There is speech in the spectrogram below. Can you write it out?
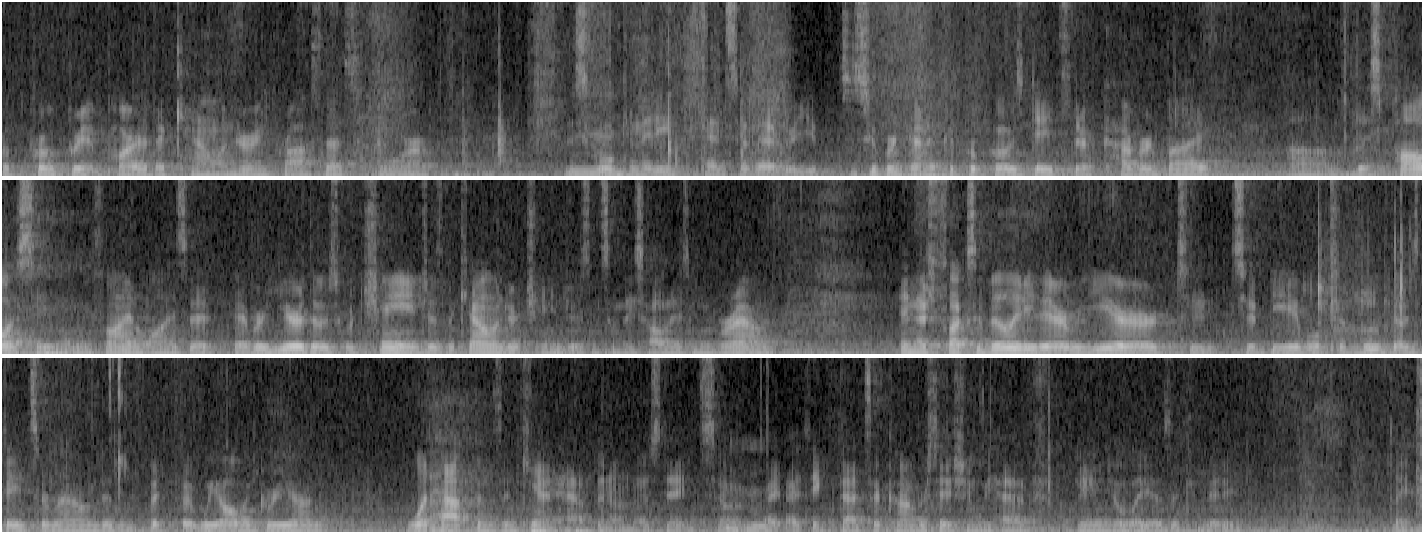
appropriate part of the calendaring process for the school Mhm. committee. And so that you, the superintendent could propose dates that are covered by, um, this policy when we finalize it. Every year, those would change as the calendar changes and some of these holidays move around. And there's flexibility there every year to, to be able to move those dates around and, but, but we all agree on what happens and can't happen on those dates. So Mhm. I, I think that's a conversation we have annually as a committee. Thanks.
